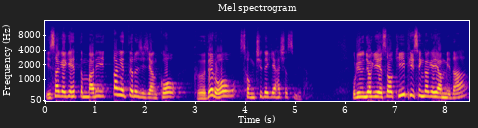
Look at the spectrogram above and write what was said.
이삭에게 했던 말이 땅에 떨어지지 않고 그대로 성취되게 하셨습니다. 우리는 여기에서 깊이 생각해야 합니다.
